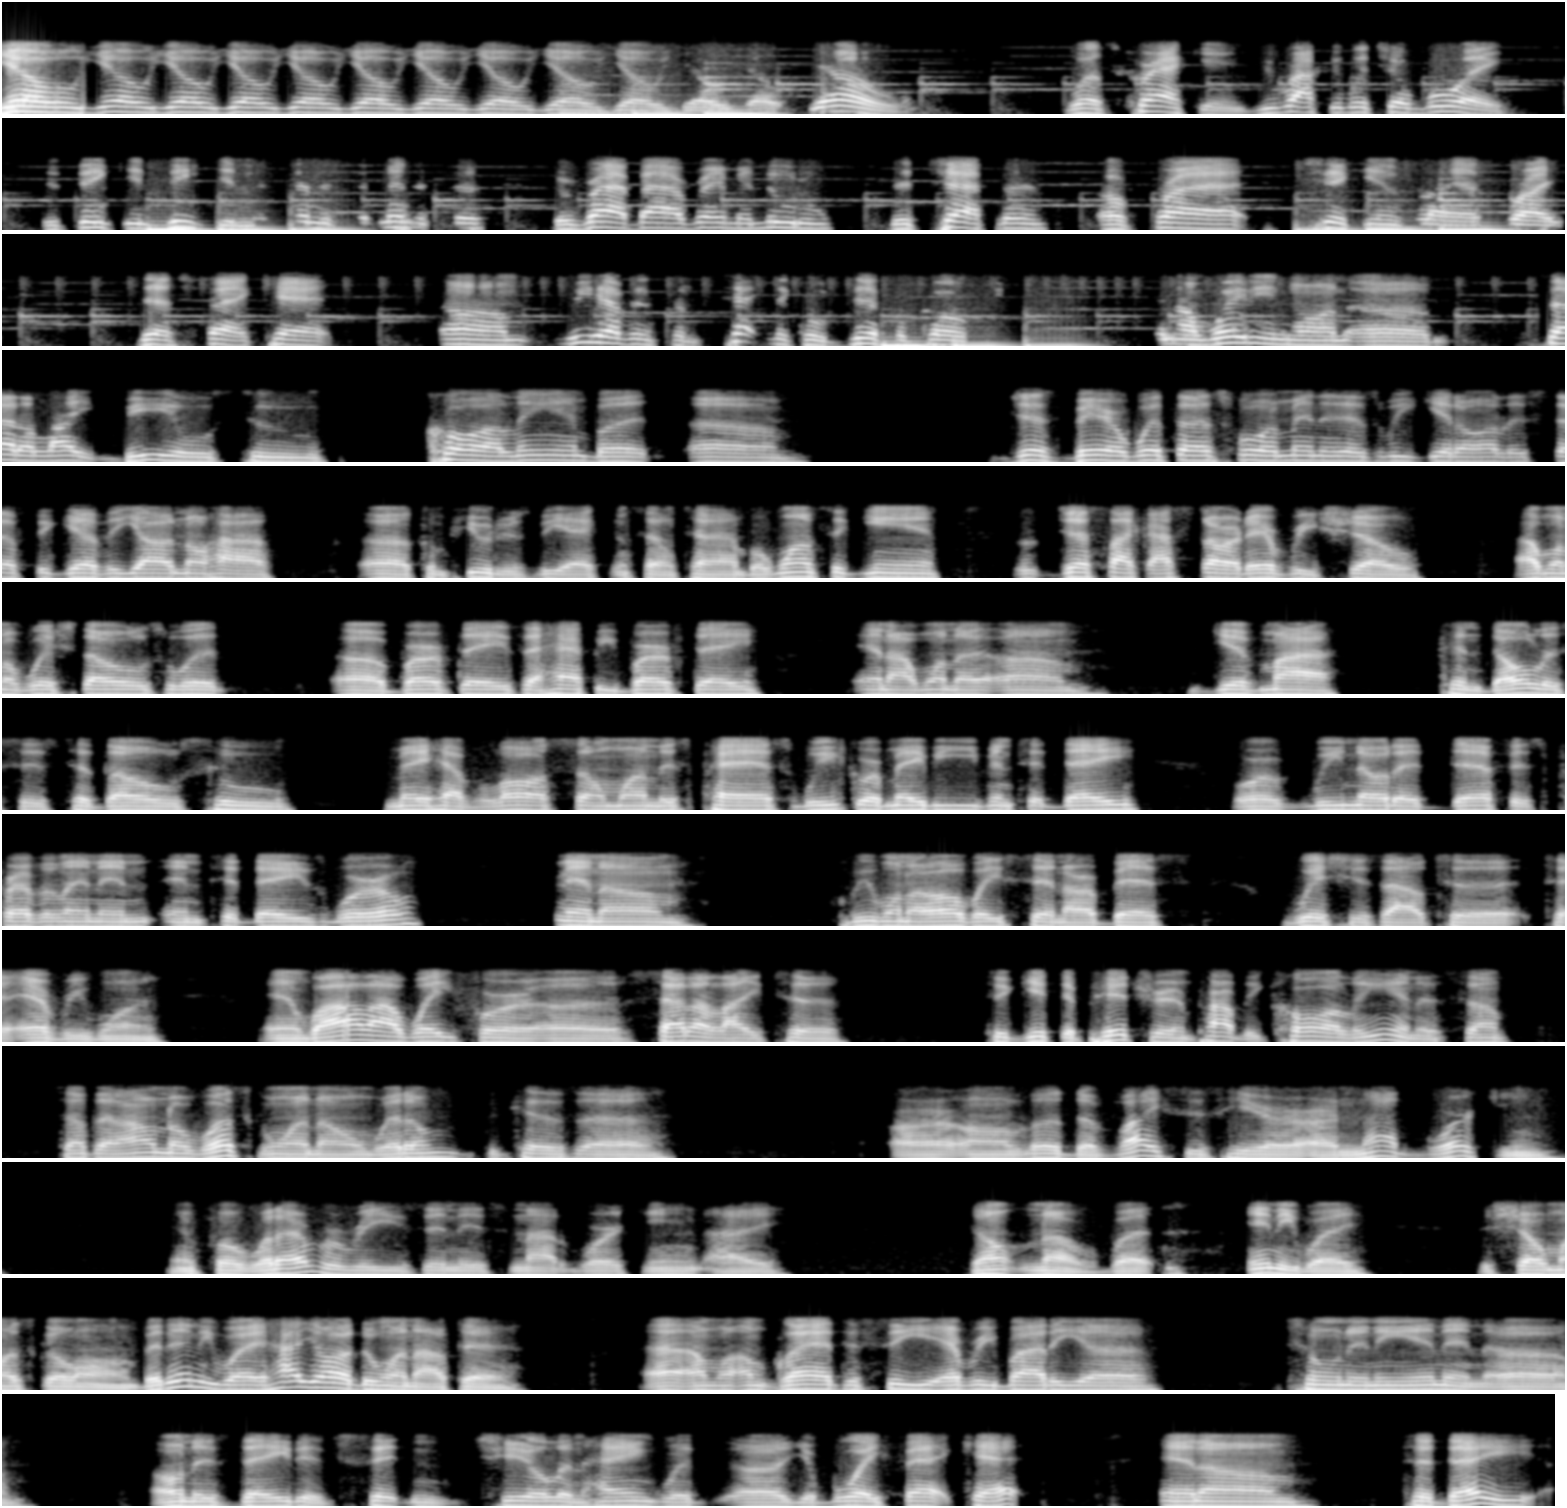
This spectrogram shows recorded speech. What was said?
Yo, yo, yo, yo, yo, yo, yo, yo, yo, yo, yo, yo, yo. What's cracking? You rocking with your boy, the thinking deacon, the sinister minister, the rabbi Raymond Noodle, the chaplain of fried chickens last right. That's Fat Cat. Um, we having some technical difficulties, and I'm waiting on uh, satellite bills to call in, but um, just bear with us for a minute as we get all this stuff together. Y'all know how uh, computers be acting sometimes. But once again, just like I start every show, I want to wish those with uh, birthdays a happy birthday, and I want to um, give my condolences to those who may have lost someone this past week or maybe even today. Or we know that death is prevalent in, in today's world. And um, we want to always send our best wishes out to to everyone. And while I wait for uh, satellite to to get the picture and probably call in or some something, I don't know what's going on with them because uh, our um, little devices here are not working, and for whatever reason it's not working. I don't know, but anyway, the show must go on. But anyway, how y'all doing out there? Uh, I'm I'm glad to see everybody uh, tuning in and uh, on this day to sit and chill and hang with uh, your boy Fat Cat. And um, today,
